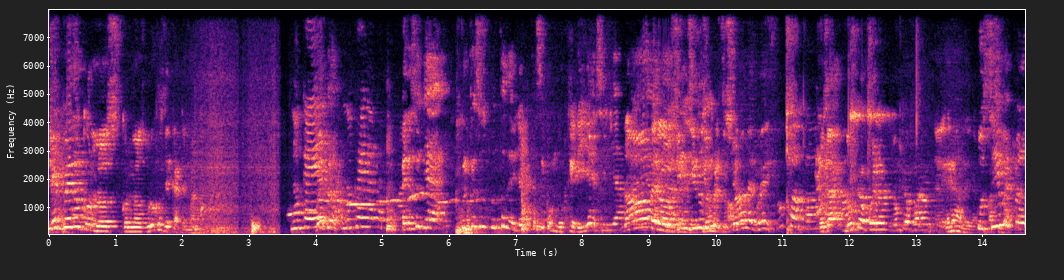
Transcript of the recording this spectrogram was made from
¿Qué pedo con los, con los brujos de Catemaco? No caía, no caía la Pero eso ya, creo que eso es punto de ya meterse con brujería, así ya. No, ya- pero siguen siendo supersticiones, güey. Un poco. O sea, nunca fueron, nunca fueron. Era de Pues sí, güey, pero,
